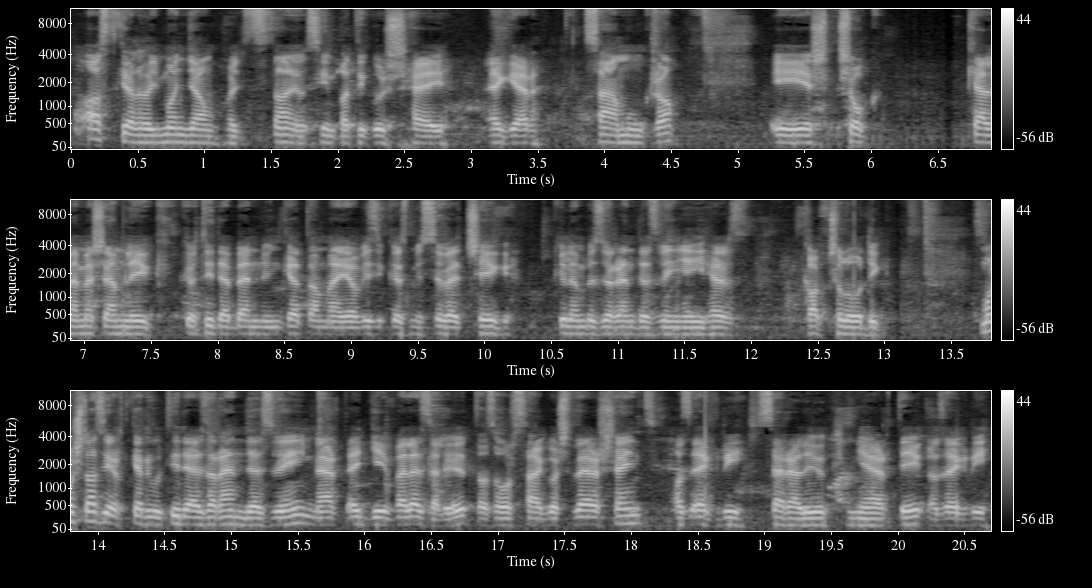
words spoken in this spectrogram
Azt kell, hogy mondjam, hogy nagyon szimpatikus hely Eger számunkra, és sok kellemes emlék köt ide bennünket, amely a Víziközmű Szövetség különböző rendezvényeihez kapcsolódik. Most azért került ide ez a rendezvény, mert egy évvel ezelőtt az országos versenyt az EGRI szerelők nyerték, az EGRI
